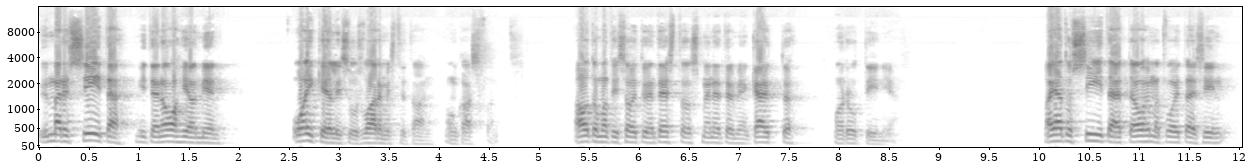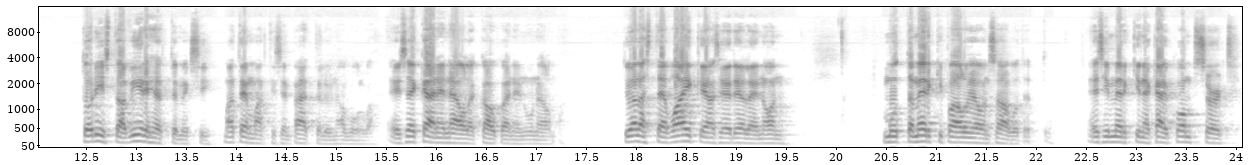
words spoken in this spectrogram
Ymmärrys siitä, miten ohjelmien oikeellisuus varmistetaan, on kasvanut. Automatisoitujen testausmenetelmien käyttö on rutiinia. Ajatus siitä, että ohjelmat voitaisiin todistaa virheettömiksi matemaattisen päättelyn avulla, ei sekään enää ole kaukainen unelma. Työlästä ja vaikeaa se edelleen on, mutta merkkipaaluja on saavutettu. Esimerkkinä käy CompCert,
